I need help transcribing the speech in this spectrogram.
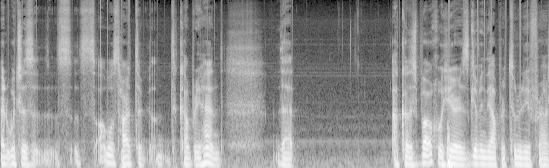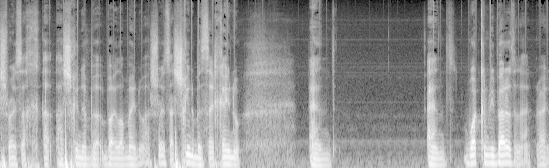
and which is it's, it's almost hard to to comprehend, that Hakadosh Baruch Hu here is giving the opportunity for Hashrois Hashchina Ba'ilamenu, Hashrois Hashchina B'Seichenu, and and what can be better than that, right?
